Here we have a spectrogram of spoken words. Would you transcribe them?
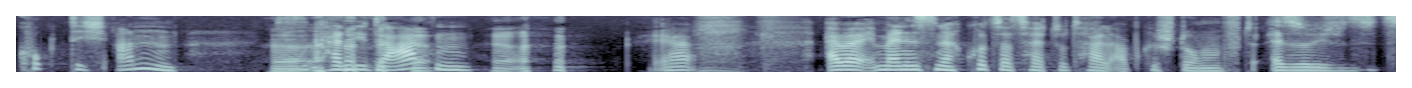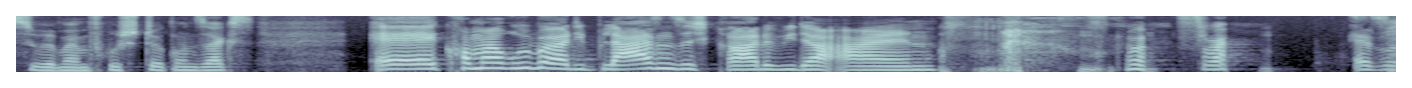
guckt dich an. Diese Kandidaten. ja. Aber ich meine, es ist nach kurzer Zeit total abgestumpft. Also sitzt du beim Frühstück und sagst, ey, komm mal rüber, die blasen sich gerade wieder ein. das war, also,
